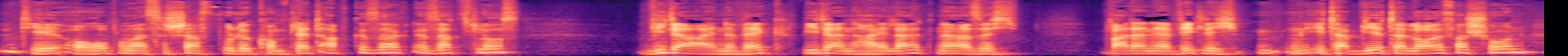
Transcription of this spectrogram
die Europameisterschaft wurde komplett abgesagt, ersatzlos. Wieder eine weg, wieder ein Highlight. Ne? Also ich war dann ja wirklich ein etablierter Läufer schon,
